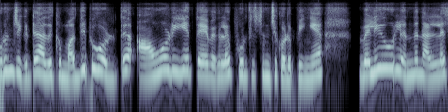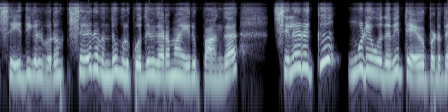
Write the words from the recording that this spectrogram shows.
புரிஞ்சுக்கிட்டு அதுக்கு மதிப்பு கொடுத்து அவங்களுடைய தேவைகளை பூர்த்தி செஞ்சு கொடுப்பீங்க. வெளியூர்ல இருந்து நல்ல செய்திகள் வரும். சிலர் வந்து உங்களுக்கு உதவிகரமா இருப்பாங்க. சிலருக்கு உங்களுடைய உதவி தேவைப்படுது.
